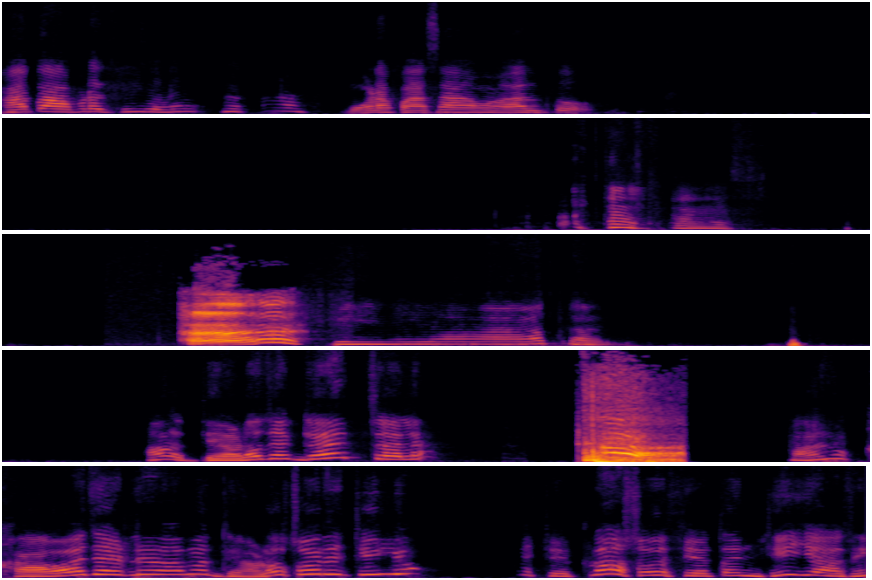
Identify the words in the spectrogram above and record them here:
હા તો આપણે શું. મોડા પાછા આવા હાલ તો યાદ કર. હા ધેડો તો ગયા જ ચાલે. માનું ખાવા જાય એટલે આમાં ધેડો સોરી થઈ ગયો. કેટલા સો ચેતન થઈ છે.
